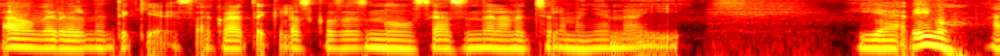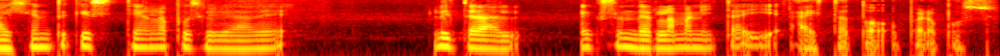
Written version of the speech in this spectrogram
a donde realmente quieres. Acuérdate que las cosas no se hacen de la noche a la mañana y, ya digo, hay gente que sí tiene la posibilidad de literal extender la manita y ahí está todo. Pero pues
